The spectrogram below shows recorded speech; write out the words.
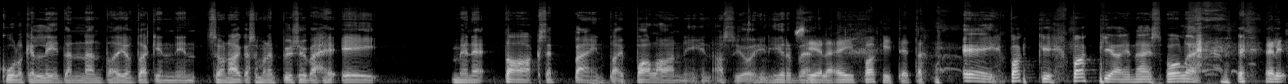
kulkeliitännän tai jotakin, niin se on aika semmoinen pysyvä, he ei mene taaksepäin tai palaa niihin asioihin hirveän. Siellä ei pakiteta. Ei, pakki, pakkia ei näissä ole. Eli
